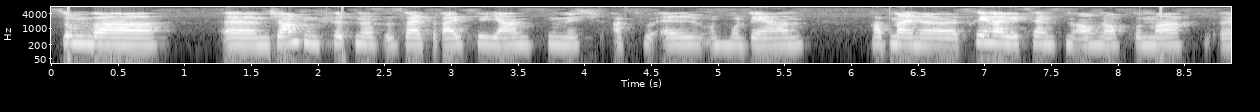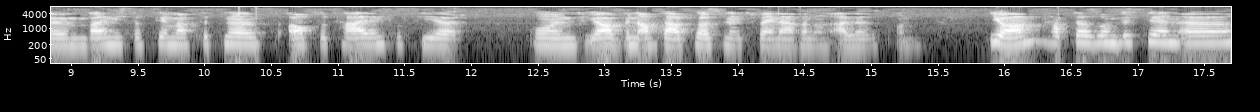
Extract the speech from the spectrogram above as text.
Zumba, ähm, Jumping Fitness ist seit drei, vier Jahren ziemlich aktuell und modern. Habe meine Trainerlizenzen auch noch gemacht, ähm, weil mich das Thema Fitness auch total interessiert. Und ja, bin auch da Personal Trainerin und alles. Und ja, habe da so ein bisschen äh,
